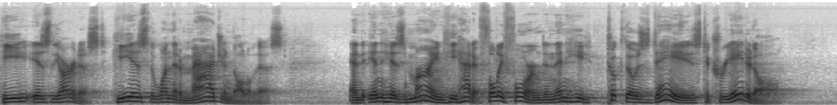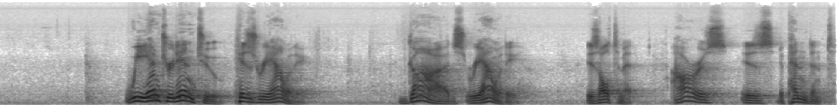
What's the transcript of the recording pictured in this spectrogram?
He is the artist, He is the one that imagined all of this. And in his mind, he had it fully formed, and then he took those days to create it all. We entered into his reality. God's reality is ultimate, ours is dependent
